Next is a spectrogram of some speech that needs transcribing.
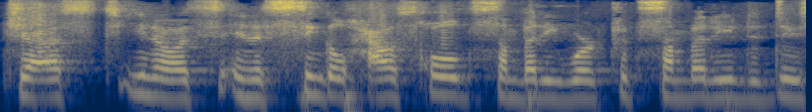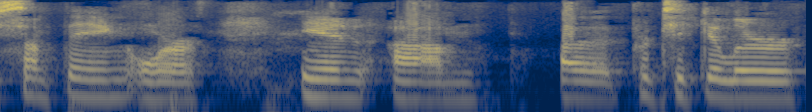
just, you know, it's in a single household, somebody worked with somebody to do something, or in um, a particular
